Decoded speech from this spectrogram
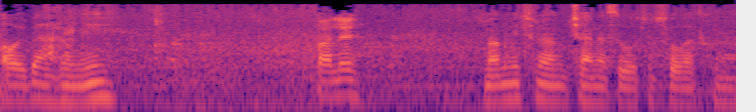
آقای بهرامی. بله. من می‌تونم چند لحظه باتون صحبت کنم.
